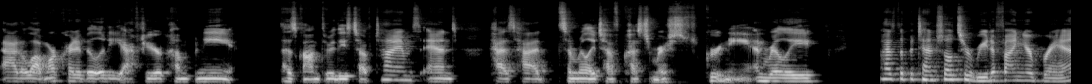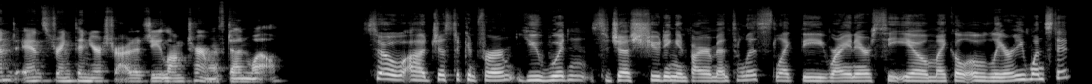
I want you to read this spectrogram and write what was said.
add a lot more credibility after your company has gone through these tough times and has had some really tough customer scrutiny and really has the potential to redefine your brand and strengthen your strategy long term if done well. So, uh, just to confirm, you wouldn't suggest shooting environmentalists like the Ryanair CEO Michael O'Leary once did?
